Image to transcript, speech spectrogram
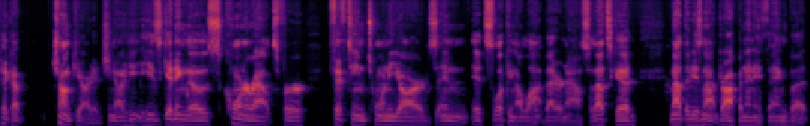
pick up chunk yardage. You know, he, he's getting those corner routes for 15, 20 yards, and it's looking a lot better now. So that's good. Not that he's not dropping anything, but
